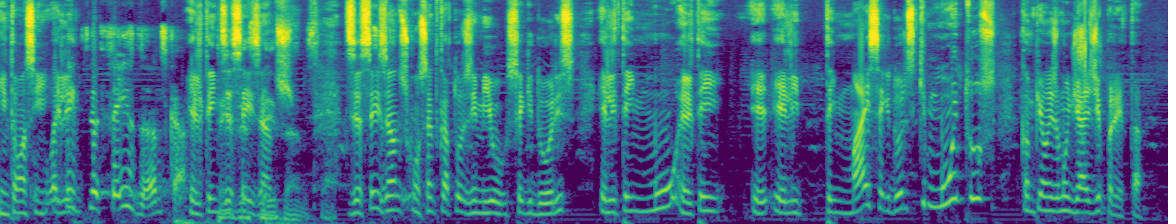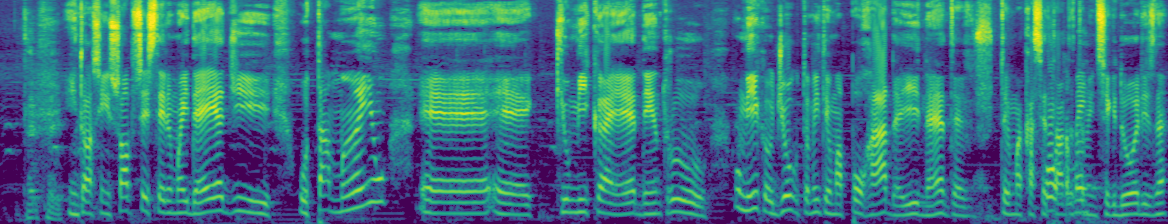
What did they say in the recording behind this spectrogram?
Então, assim, Ele tem ele, 16 anos, cara. ele tem Tem 16, 16 anos. anos, é. 16 anos com 114 mil seguidores. Ele tem, mu- ele tem, ele tem mais seguidores que muitos campeões mundiais de preta. Perfeito. Então, assim, só pra vocês terem uma ideia de o tamanho é, é, que o Mika é dentro. O Mika, o Diogo também tem uma porrada aí, né? Tem- Tem uma cacetada Pô, também. também de seguidores, né?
